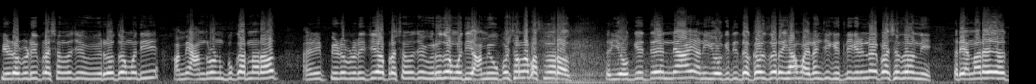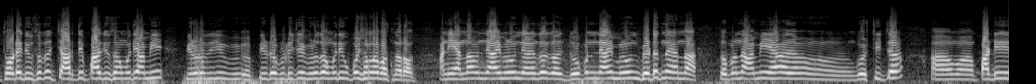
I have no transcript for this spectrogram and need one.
पी डब्ल्यू डी प्रशासनाच्या विरोधामध्ये आम्ही आंदोलन पुकारणार आहोत आणि पी पीडब्ल्यूडीच्या प्रशासनाच्या विरोधामध्ये आम्ही उपोषणाला बसणार आहोत. तर योग्य ते न्याय आणि योग्य ती दखल जर ह्या महिलांची घेतली गेली नाही प्रशासनाने तर येणाऱ्या थोड्या दिवसात चार ते पाच दिवसामध्ये आम्ही पीडब्ल्यूडी पीडब्ल्यूडीच्या विरोधामध्ये उपोषणाला बसणार आहोत. आणि यांना न्याय मिळवून देण्याचा जो पण न्याय मिळवून भेटत नाही यांना तोपर्यंत आम्ही ह्या गोष्टीच्या पाठी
